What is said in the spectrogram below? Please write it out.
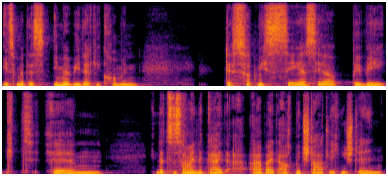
ist mir das immer wieder gekommen das hat mich sehr, sehr bewegt ähm, in der Zusammenarbeit auch mit staatlichen Stellen.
